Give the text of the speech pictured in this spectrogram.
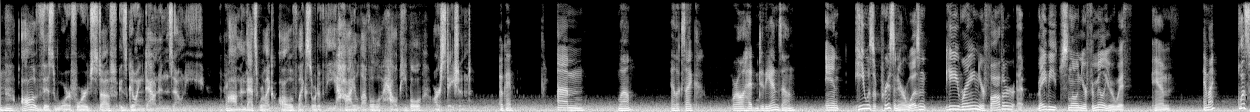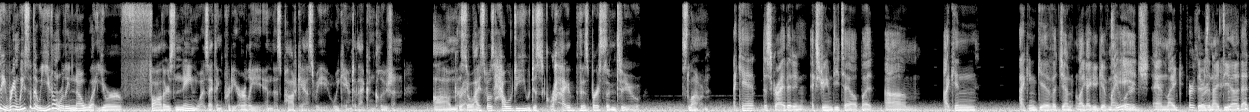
All of this Warforged stuff is going down in Zone E. Um, and that's where like all of like sort of the high level HAL people are stationed. Okay. Um, well, it looks like we're all heading to the end zone. And he was a prisoner, wasn't he, Raine, your father? Uh, maybe Sloan, you're familiar with him. Am I? Let's see, Raine, we said that you don't really know what your father's name was. I think pretty early in this podcast we we came to that conclusion. Um, so I suppose how do you describe this person to Sloan? I can't describe it in extreme detail, but um, I can I can give a gen like I could give my Two words. age and like First there's word. an idea that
